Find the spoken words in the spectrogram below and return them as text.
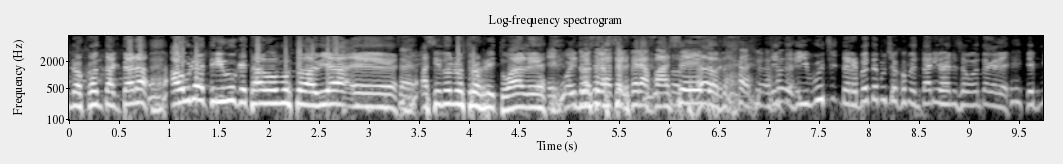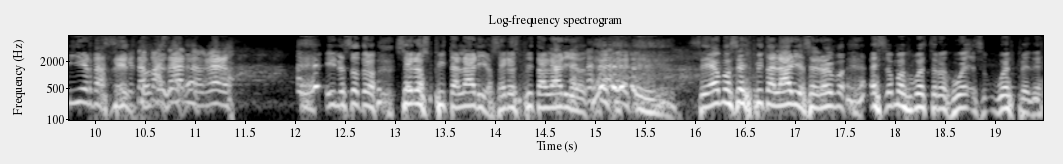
nos contactara a una tribu que estábamos todavía eh, haciendo nuestros rituales. Encuentros de la tercera fase, total, Y, y much- de repente muchos comentarios en ese momento que de, ¿qué mierda es ¿Qué esto? está pasando? Claro. Y nosotros, ser hospitalarios, ser hospitalarios. Seamos hospitalarios, somos vuestros huéspedes.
